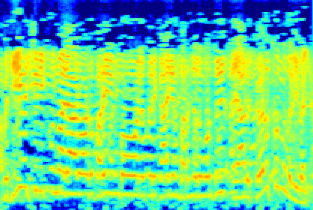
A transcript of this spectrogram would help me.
അപ്പൊ ജീവിച്ചിരിക്കുന്ന ഒരാളോട് പറയും പോലത്തെ ഒരു കാര്യം പറഞ്ഞതുകൊണ്ട് അയാൾ കേൾക്കുന്ന തെളിവല്ല.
